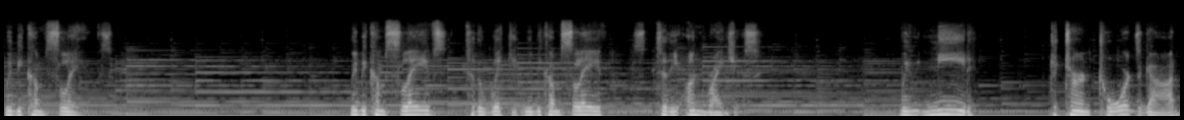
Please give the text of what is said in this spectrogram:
we become slaves. We become slaves to the wicked. We become slaves to the unrighteous. We need to turn towards God.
